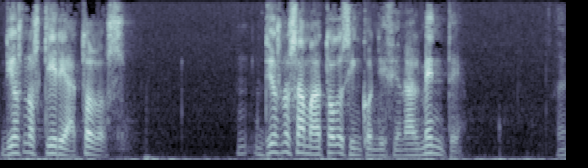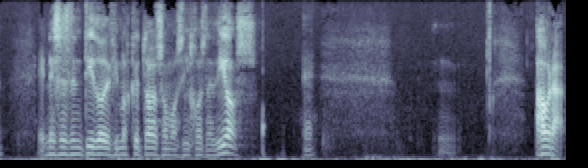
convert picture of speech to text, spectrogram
Dios nos quiere a todos. Dios nos ama a todos incondicionalmente. ¿eh? En ese sentido decimos que todos somos hijos de Dios. ¿eh? Ahora,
